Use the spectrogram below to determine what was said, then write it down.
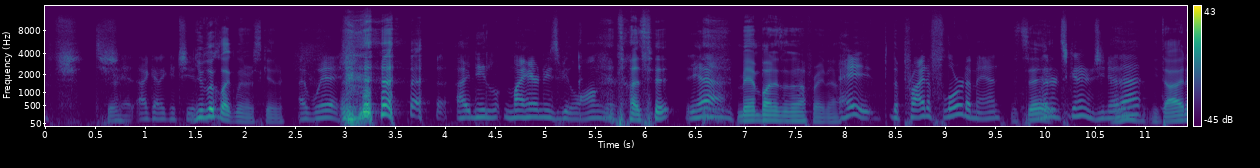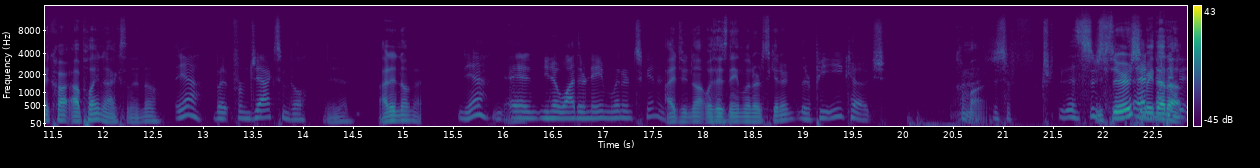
Sure. Shit, I gotta get you. You look like Lynyrd Skynyrd. I wish. I need my hair needs to be longer. Does it? Yeah. Man bun isn't enough right now. Hey, the pride of Florida, man. That's it. Lynyrd Skynyrd. Did you know Yeah, that? He died in a car, a plane accident. No. Yeah, but from Jacksonville. Yeah. I didn't know that. Yeah, and you know why they're named Lynyrd Skynyrd? I do not. Was his name Leonard Skinner? Their PE coach. Come on. Just a It's You serious? You made that up? to-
